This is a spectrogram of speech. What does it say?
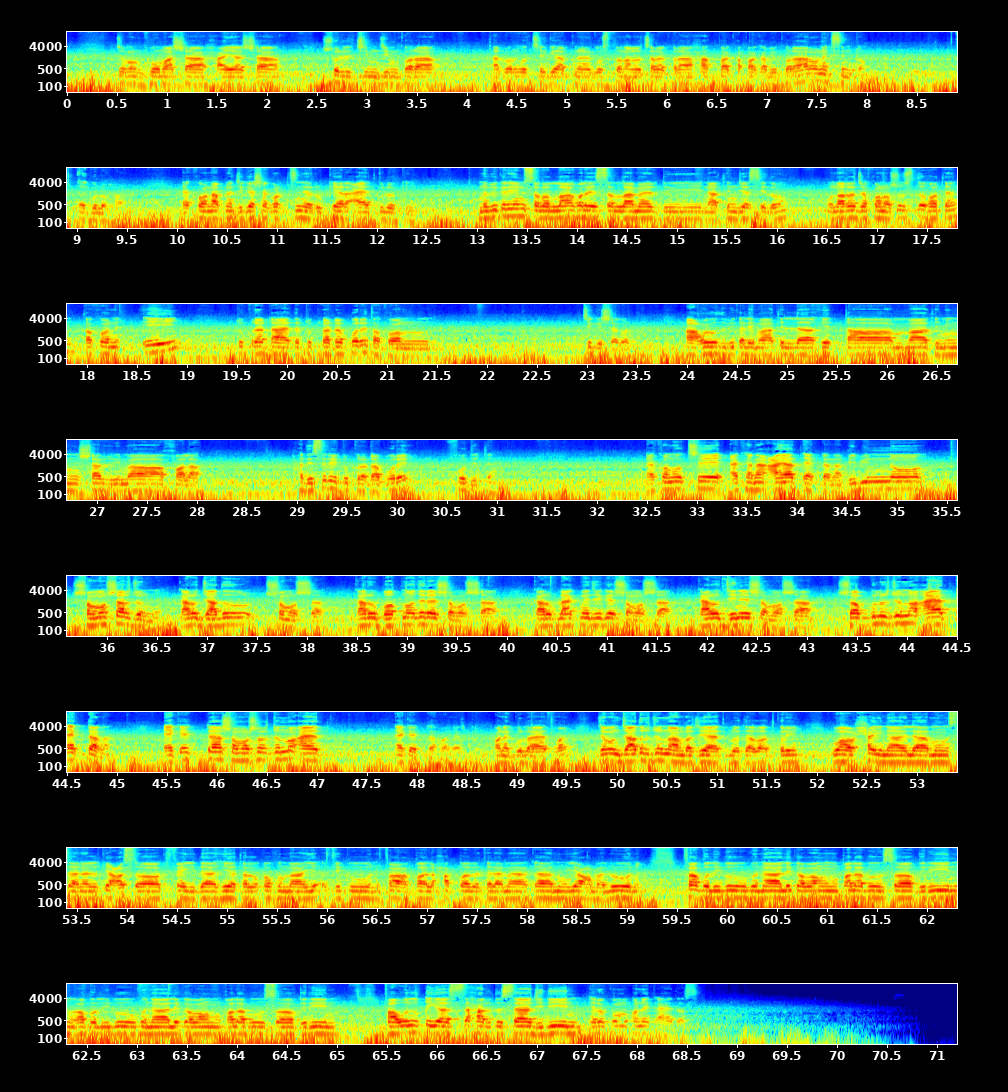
যেমন ঘুম আসা, হাই আসা, শরীর ঝিমঝিম করা তারপর হচ্ছে গিয়ে আপনার গোস্ত নাড়াচাড়া করা, হাত পা কাঁপাকাঁপি করা, আর অনেক সিমটম এগুলো হয়। এখন আপনি জিজ্ঞাসা করছেন যে রুকিয়ার আয়াতগুলো কি? নবী করিম সাল্লাহ আলাইসাল্লামের দুই নাতিন যে ছিল, ওনারা যখন অসুস্থ হতেন, তখন এই টুকরাটা, আয়াতের টুকরাটা পরে তখন চিকিৎসা করতেন। খালাক। হাদিসের এই টুকরাটা পরে ফু দিতেন। এখন হচ্ছে এখানে আয়াত একটা না, বিভিন্ন সমস্যার জন্য। কারও জাদু সমস্যা, কারও বতনজরের সমস্যা, কারও ব্ল্যাক ম্যাজিকের সমস্যা, কারও জিনের সমস্যা, সবগুলোর জন্য আয়াত একটা না। এক একটা সমস্যার জন্য আয়াত এক একটা হয় আর কি। অনেকগুলো আয়াত হয়। যেমন জাদুর জন্য আমরা যে আয়াতগুলো তেলাওয়াত করি ওয়াহাইনা ইলা মুসা নালকি আসাক, ফাইদা হিয়া তালকাফু মা ইয়াফিকুন, ফাআকাল হাক্কা বাতালা মা কানু ইয়ামালুন, ফাগলিবু হুনালিকা সাজিদিন, এরকম অনেক আয়াত আছে।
